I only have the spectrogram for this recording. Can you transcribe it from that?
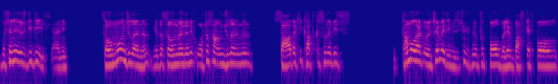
Bu sene özgü değil. Yani savunma oyuncularının ya da savunmaya dönük orta saha oyuncularının sahadaki katkısını biz tam olarak ölçemediğimiz için çünkü futbol böyle bir basketbol,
